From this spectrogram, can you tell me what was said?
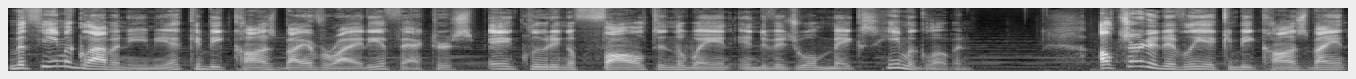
Methemoglobinemia can be caused by a variety of factors, including a fault in the way an individual makes hemoglobin. Alternatively, it can be caused by an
